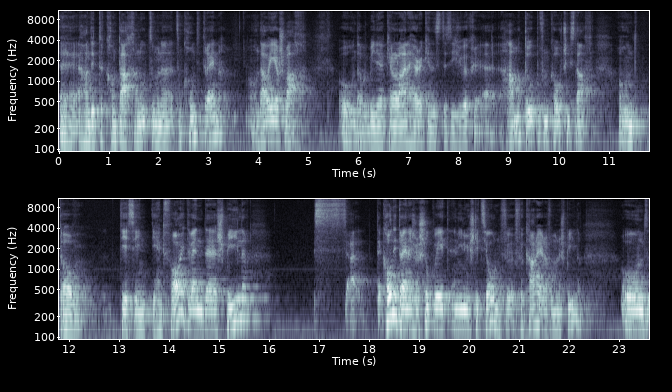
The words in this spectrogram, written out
Äh, haben dort Kontakt nur zu einem, zum Konditrainer und auch eher schwach. Und aber bei den Carolina Hurricanes, das ist wirklich eine Hammertruppe vom Coaching-Staff. Und da, die, sind, die haben Freude, wenn der Spieler, der Konditrainer ist ein Stück weit eine Investition für, für die Karriere von einem Spieler. Und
